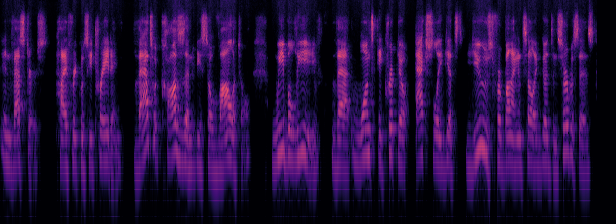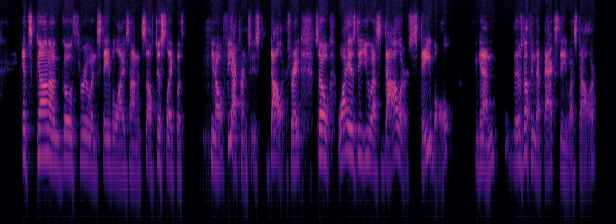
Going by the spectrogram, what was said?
investors, high frequency trading. That's what causes them to be so volatile. We believe that once a crypto actually gets used for buying and selling goods and services, it's gonna go through and stabilize on itself, just like with you know fiat currencies, dollars, right? So why is the US dollar stable? Again, there's nothing that backs the US dollar.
